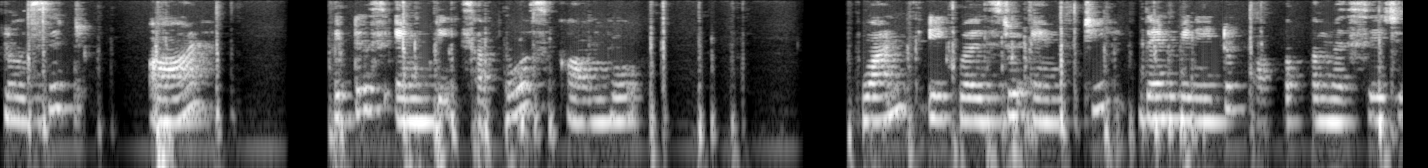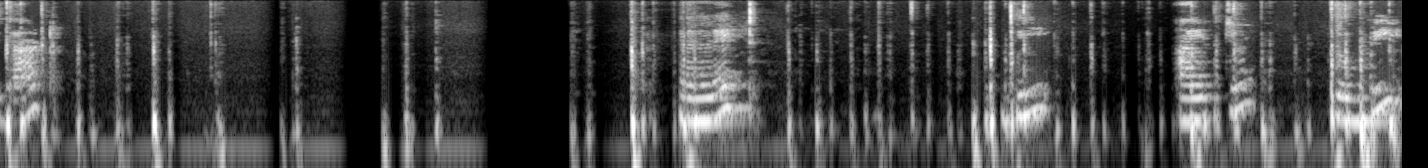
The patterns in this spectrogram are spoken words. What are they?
Close it or it is empty. Suppose combo 1 equals to empty then we need to pop up a message that select the item to be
